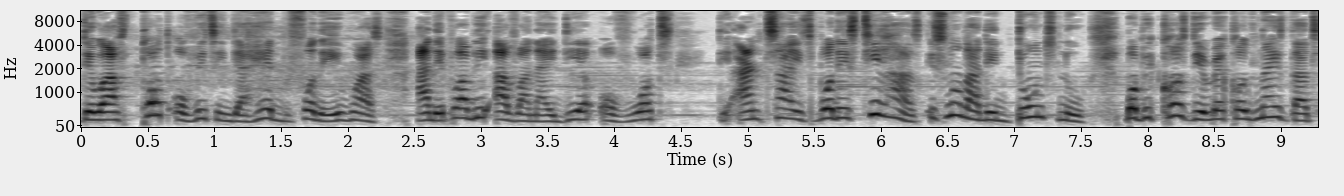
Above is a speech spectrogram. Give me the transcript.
they will have thought of it in their head before they even ask, and they probably have an idea of what the answer is but they still has. It's not that they don't know but because they recognize that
